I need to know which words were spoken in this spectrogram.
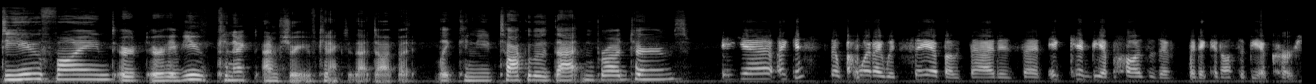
do you find or or have you connect I'm sure you've connected that dot, but like can you talk about that in broad terms? Yeah, I guess the, what I would say about that is that it can be a positive, but it can also be a curse.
